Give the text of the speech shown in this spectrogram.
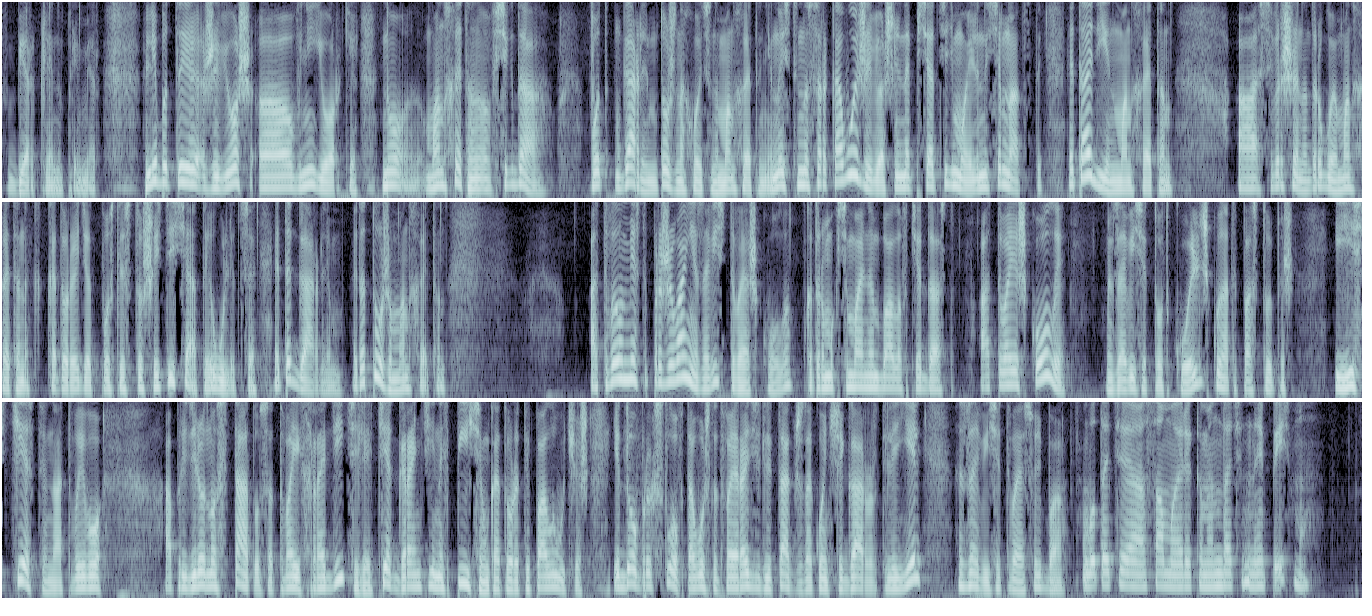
в Беркли, например. Либо ты живешь э, в Нью-Йорке. Но Манхэттен всегда вот Гарлем тоже находится на Манхэттене. Но если ты на 40-й живешь, или на 57-й, или на 17-й, это один Манхэттен. А совершенно другой Манхэттен, который идет после 160-й улицы, это Гарлем. Это тоже Манхэттен. От твоего места проживания зависит твоя школа, которая максимально баллов тебе даст. От твоей школы зависит тот колледж, куда ты поступишь. И, естественно, от твоего определенного статуса твоих родителей, тех гарантийных писем, которые ты получишь, и добрых слов того, что твои родители также закончили Гарвард или Ель, зависит твоя судьба. Вот эти самые рекомендательные письма?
